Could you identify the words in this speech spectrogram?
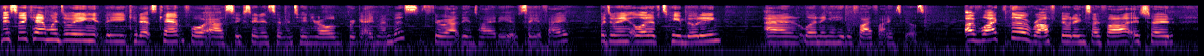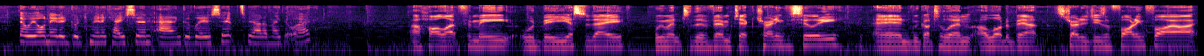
This weekend we're doing the cadets camp for our 16 and 17 year old brigade members throughout the entirety of CFA. We're doing a lot of team building and learning a heap of firefighting skills. I've liked the raft building so far. It showed that we all needed good communication and good leadership to be able to make it work. A highlight for me would be yesterday we went to the Vemtech training facility and we got to learn a lot about strategies of fighting fire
